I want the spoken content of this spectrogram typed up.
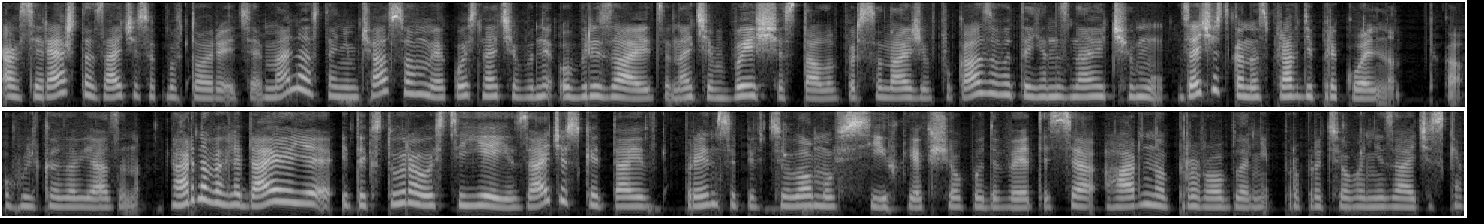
А всі решта зачісок повторюються. В мене останнім часом якось, наче вони обрізаються, наче вище стало персонажів показувати. Я не знаю чому. Зачіска насправді прикольна, така гулька зав'язана. Гарно виглядає і текстура ось цієї зачіски, та й в принципі в цілому всіх, якщо подивитися, гарно пророблені, пропрацьовані зачіски.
